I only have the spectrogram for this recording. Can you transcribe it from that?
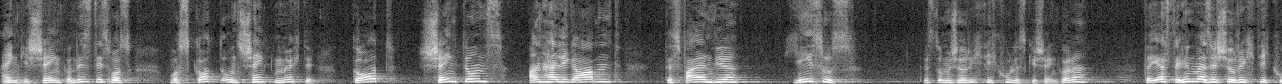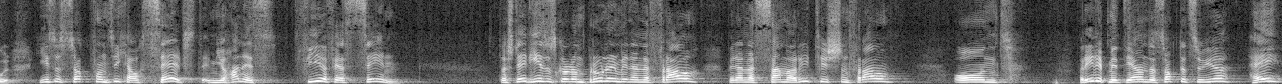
ein Geschenk. Und das ist das, was, was Gott uns schenken möchte. Gott schenkt uns an Heiligabend, das feiern wir, Jesus. Das ist doch mal schon ein richtig cooles Geschenk, oder? Der erste Hinweis ist schon richtig cool. Jesus sagt von sich auch selbst im Johannes 4, Vers 10. Da steht Jesus gerade am Brunnen mit einer Frau, mit einer samaritischen Frau und redet mit der und da sagt er zu ihr, hey,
